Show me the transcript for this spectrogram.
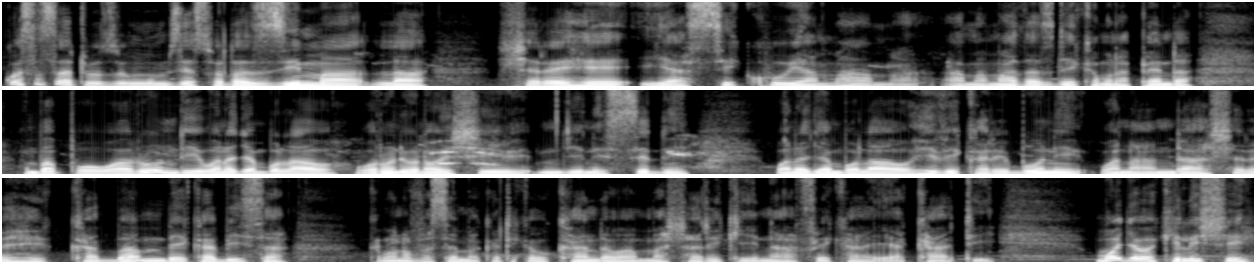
kwa sasa tuzungumzie swala zima la sherehe ya siku ya mama ama Mother's Day kama unapenda, ambapo Warundi wana jambo lao. Warundi wanaoishi mjini Sydney wana jambo lao. Hivi karibuni wanaandaa sherehe kabambe kabisa kama unavyosema katika ukanda wa mashariki na Afrika ya kati. Mmoja wakilishi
